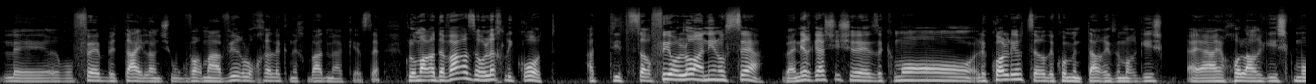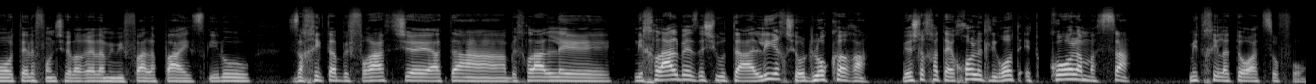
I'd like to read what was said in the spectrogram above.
לרופא בתאילנד, שהוא כבר מעביר לו חלק נכבד מהכסף. כלומר, הדבר הזה הולך לקרות. את תצטרפי או לא, אני נוסע. ואני הרגשתי שזה כמו, לכל יוצר דוקומנטרי, זה מרגיש, היה יכול להרגיש כמו טלפון של אראלה ממפעל הפיס, כאילו זכית בפרס שאתה בכלל אה, נכלל באיזשהו תהליך שעוד לא קרה. ויש לך את היכולת לראות את כל המסע מתחילתו עד סופו.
